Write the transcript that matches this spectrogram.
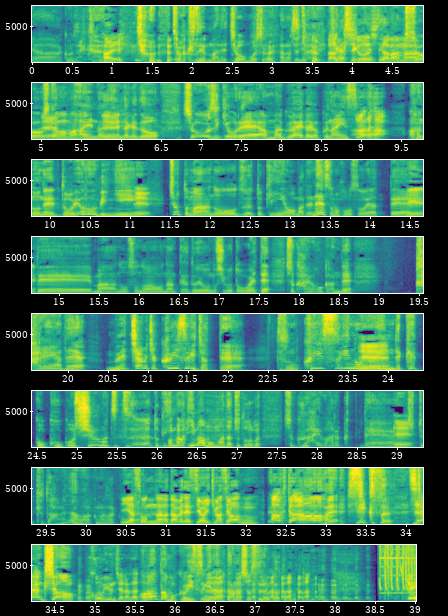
いやー、小崎君、はい。ちょ直前まで超面白い話。ちょっと爆笑したまま。爆笑したまま入るのはいいんだけど、正直俺、あんま具合が良くないんですよ。あのね、土曜日に、ええ。ちょっとまあ、あの、ずっと金曜までね、その放送やって、で、まあ、あの、その、なんていうか、土曜の仕事を終えて、ちょっと開放感で、カレー屋で、めちゃめちゃ食いすぎちゃって、でその食いすぎの余韻で結構ここ週末ずーっと今 今もまだちょっとちょっと具合悪くて、えちょっと今日ダメだわ熊崎君。いや、そんなのダメですよ。いきますよ。ん。アフター。ああはい。シックス。ジャンクション。こういうんじゃなかった。あなたも食いすぎだって話をするかと思ったの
